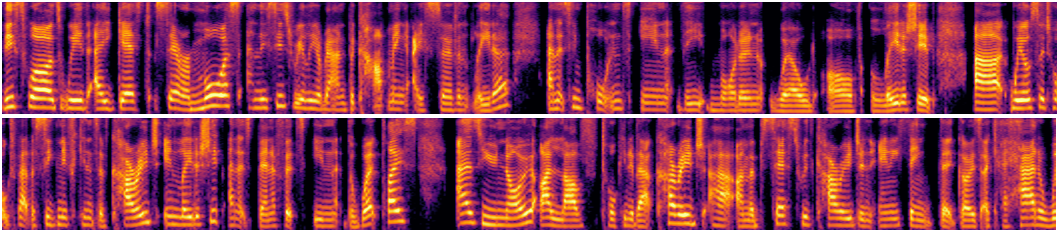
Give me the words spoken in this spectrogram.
This was with a guest, Sarah Morse, and this is really around becoming a servant leader and its importance in the modern world of leadership. Uh, we also talked about the significance of courage in leadership and its benefits in the workplace. As you know, I love talking about courage. Uh, I'm obsessed with courage and anything that goes, okay, how do we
